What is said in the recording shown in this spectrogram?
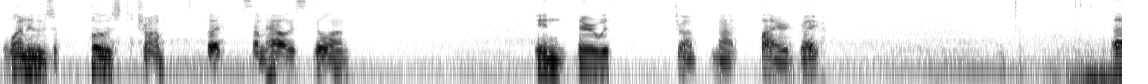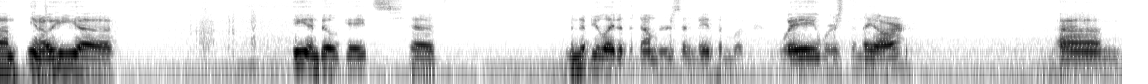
the one who's opposed to Trump, but somehow is still on in there with Trump, not fired, right? Um, you know, he uh, he and Bill Gates have manipulated the numbers and made them look way worse than they are. Um,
